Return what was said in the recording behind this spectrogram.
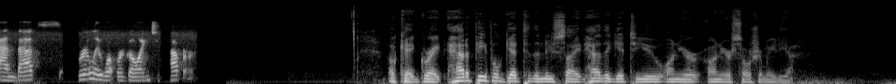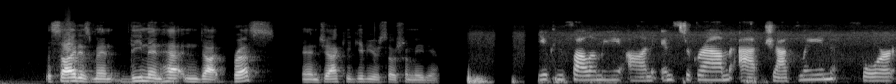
and that's really what we're going to cover. Okay, great. How do people get to the new site? How do they get to you on your on your social media? The site is man- themanhattan.press. And Jackie, give your social media. You can follow me on Instagram at Jacqueline for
